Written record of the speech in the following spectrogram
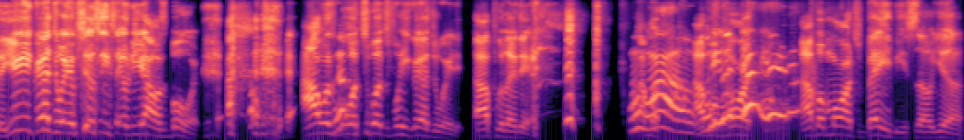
the year he graduated, until he said oh, the year I was born. I was born two months before he graduated. I'll put it there. Oh I'm wow! A, I'm, well, a March, I'm a March baby, so yeah,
